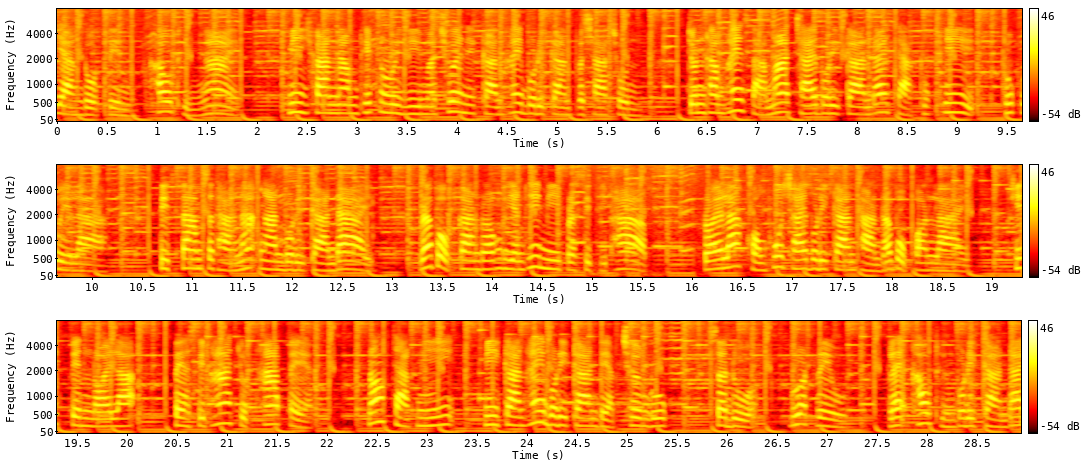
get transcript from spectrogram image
อย่างโดดเด่นเข้าถึงง่าย มีการนำเทคโนโลยีมาช่วยในการให้บริการประชาชน จนทำให้สามารถใช้บริการได้จากทุกที่ทุกเวลา ติดตามสถานะงานบริการได้ ระบบการร้องเรียนที่มีประสิทธิภาพ ร้อยละของผู้ใช้บริการผ่านระบบออนไลน์ คิดเป็นร้อยละ 85.58 นอกจากนี้ มีการให้บริการแบบเชิงรุก สะดวก รวดเร็ว และเข้าถึงบริการได้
